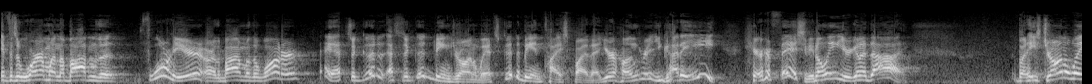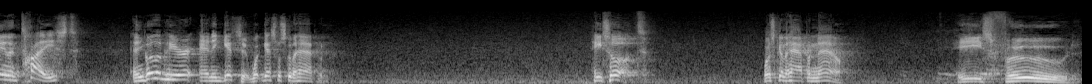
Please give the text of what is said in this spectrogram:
if it's a worm on the bottom of the floor here or the bottom of the water, hey, that's a good that's a good being drawn away. It's good to be enticed by that. You're hungry, you got to eat. You're a fish. If you don't eat, you're going to die. But he's drawn away and enticed, and he goes up here and he gets it. What guess what's going to happen? He's hooked. What's going to happen now? He's food.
